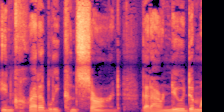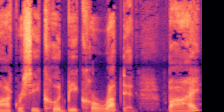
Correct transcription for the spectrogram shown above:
incredibly concerned that our new democracy could be corrupted by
